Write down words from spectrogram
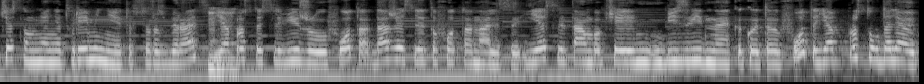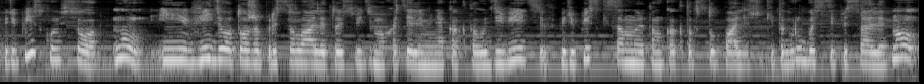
честно, у меня нет времени это все разбирать. Я просто, если вижу фото, даже если это фотоанализы, если там вообще безвидное какое-то фото, я просто удаляю переписку и все. Ну, и видео тоже присылали, то есть, видимо, хотели меня как-то удивить, в переписке со мной там как-то вступали, какие-то грубости писали. Ну,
